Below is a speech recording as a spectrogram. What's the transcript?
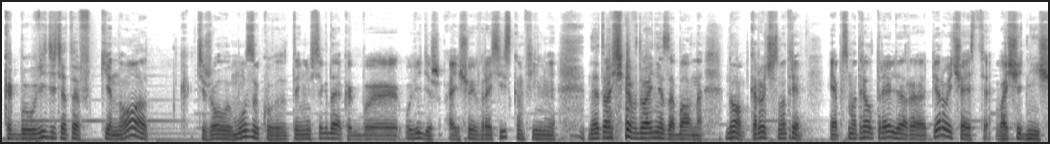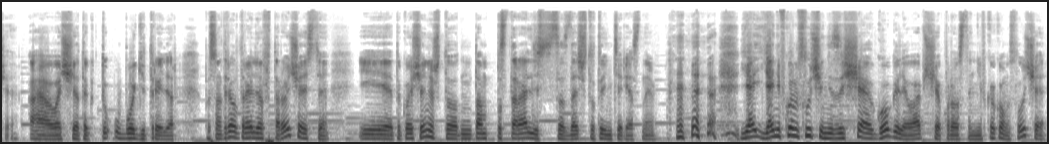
как бы увидеть это в кино, тяжелую музыку ты не всегда как бы увидишь, а еще и в российском фильме. Ну, это вообще вдвойне забавно. Но, короче, смотри, я посмотрел трейлер э, первой части, вообще днище, а вообще так убогий трейлер. Посмотрел трейлер второй части, и такое ощущение, что ну, там постарались создать что-то интересное. я, я ни в коем случае не защищаю Гоголя, вообще просто ни в каком случае,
